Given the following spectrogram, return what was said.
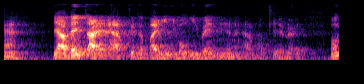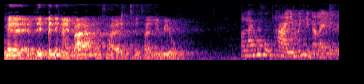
นะ ยาวได้ใจนะครับ คือถ้าไปอีวงอีเวนต์เนี้ยนะครับ โอเคเลย โอเค ลิปเป็นยังไงบ้างให้ใครให้ใครรีวิว ตอนแรกพี่ฟุกทายยังไม่เห็นอะไรเลย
